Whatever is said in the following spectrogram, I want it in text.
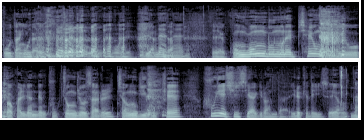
5당인가요? 5당. 네, 미안합니다. 네네. 예, 공공부문의 채용 비리 의혹과 관련된 국정조사를 정기국회 후에 실시하기로 한다. 이렇게 돼 있어요. 네.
